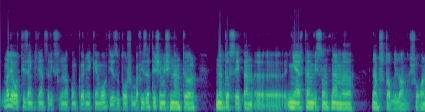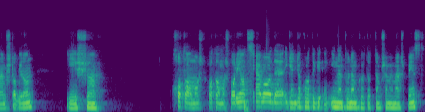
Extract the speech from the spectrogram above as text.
nagyjából 19. szülőnapom környékén volt, az utolsó befizetésem, és innentől, innentől szépen uh, nyertem, viszont nem, uh, nem stabilan, soha nem stabilan, és uh, hatalmas, hatalmas varianciával, de igen, gyakorlatilag innentől nem költöttem semmi más pénzt,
